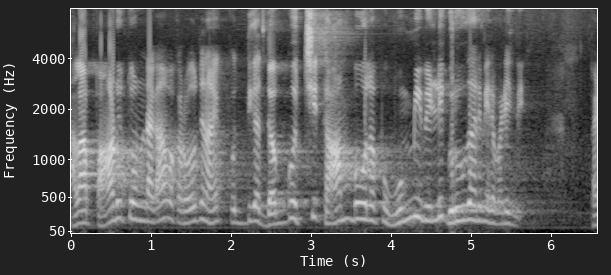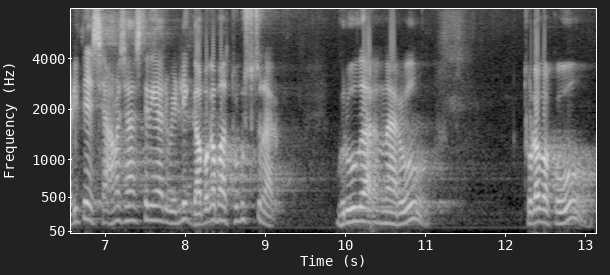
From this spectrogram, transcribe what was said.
అలా పాడుతుండగా ఒక రోజున కొద్దిగా దగ్గొచ్చి తాంబూలపు ఉమ్మి వెళ్ళి గురువుగారి మీద పడింది. పడితే శ్యామశాస్త్రి గారు వెళ్ళి గబగబా తుడుస్తున్నారు. గురువుగారు అన్నారు తుడవకు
